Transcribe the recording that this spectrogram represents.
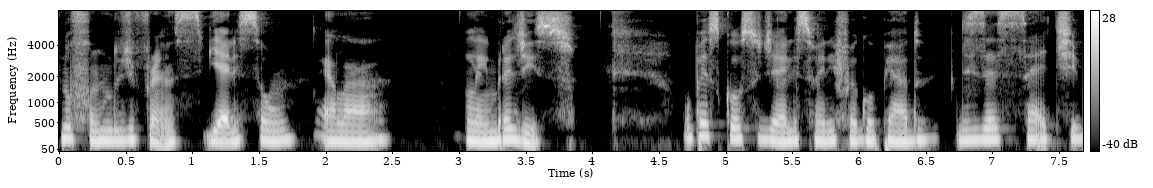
no fundo de Franz. E Ellison, ela lembra disso. O pescoço de Ellison ele foi golpeado 17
